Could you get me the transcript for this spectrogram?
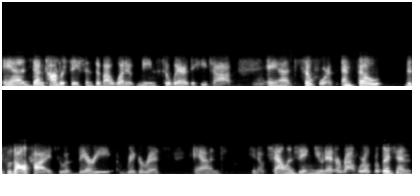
and then conversations about what it means to wear the hijab and so forth. And so this was all tied to a very rigorous and you know challenging unit around world religions,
